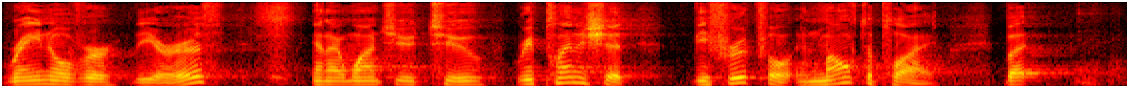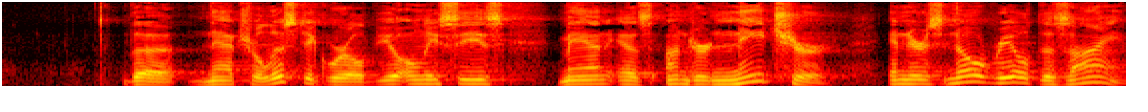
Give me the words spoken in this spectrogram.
reign over the earth and I want you to replenish it, be fruitful, and multiply. But the naturalistic worldview only sees man as under nature, and there's no real design.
